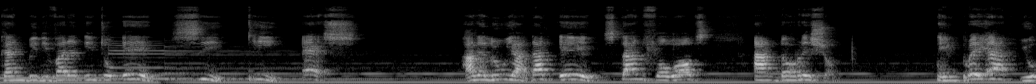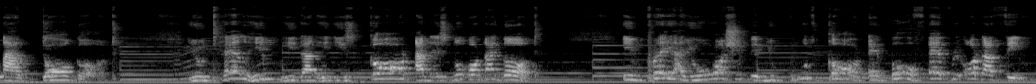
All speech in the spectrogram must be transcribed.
can be divided into A, C, T, S. Hallelujah. That A stands for what? Adoration. In prayer, you adore God. You tell Him that He is God and there's no other God. In prayer, you worship Him. You put God above every other thing.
